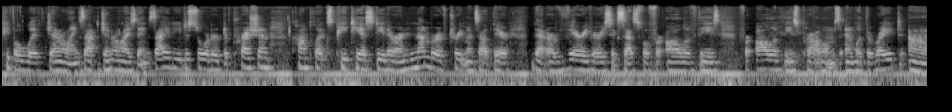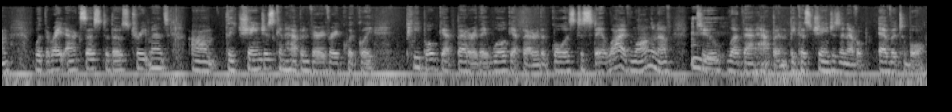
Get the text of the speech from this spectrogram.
people with general anxi- generalized anxiety disorder, depression, complex PTSD. There are a number of treatments out there that are very, very successful for all of these for all of these problems. And with the right um, with the right access to those treatments, um, the changes can happen very, very quickly people get better. They will get better. The goal is to stay alive long enough to mm-hmm. let that happen because change is inevitable.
